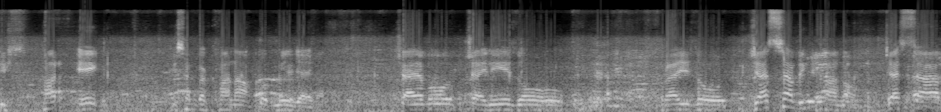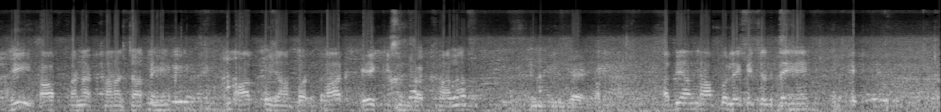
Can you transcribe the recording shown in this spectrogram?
चीज़, हर एक किस्म का खाना आपको मिल जाएगा। चाहे वो चाइनीज़ हो फ्राइज हो जैसा भी खाना हो जैसा भी आप खाना खाना चाहते हैं आपको यहाँ पर हर एक किस्म का खाना मिल जाएगा। अभी हम आपको लेके चलते हैं अ,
